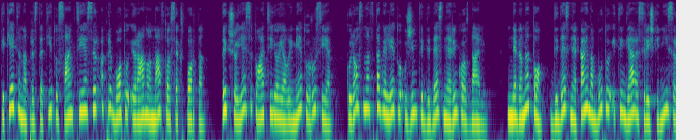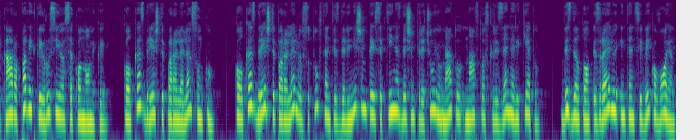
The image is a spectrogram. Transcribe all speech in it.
tikėtina pristatytų sankcijas ir apribotų Irano naftos eksportą. Taip šioje situacijoje laimėtų Rusija, kurios nafta galėtų užimti didesnę rinkos dalį. Negana to, didesnė kaina būtų itin geras reiškinys ir karo paveiktai Rusijos ekonomikai. Kol kas brėžti paralelę sunku. Kol kas brėžti paralelių su 1973 m. naftos krize nereikėtų. Vis dėlto Izraeliui intensyviai kovojant,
